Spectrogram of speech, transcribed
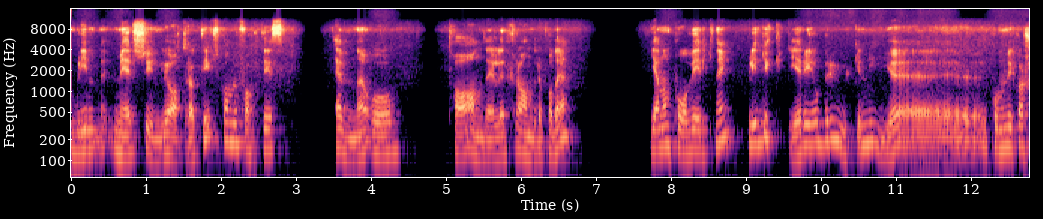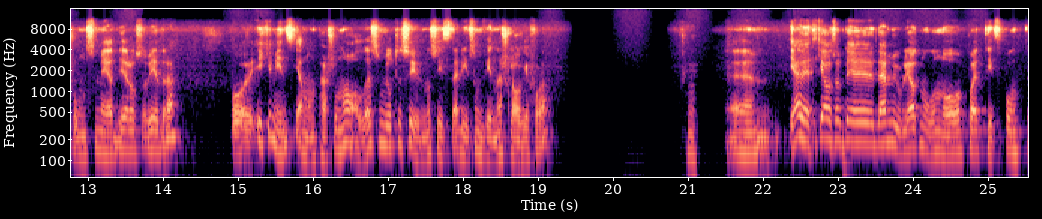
bli mer synlig og attraktiv, så kan du faktisk evne å ta andeler fra andre på det. Gjennom påvirkning. Bli dyktigere i å bruke nye eh, kommunikasjonsmedier osv. Og, så og ikke minst gjennom personalet, som jo til syvende og sist er de som vinner slaget for deg. Hm. Ehm, jeg vet ikke, altså det, det, er mulig at noen nå på et tidspunkt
